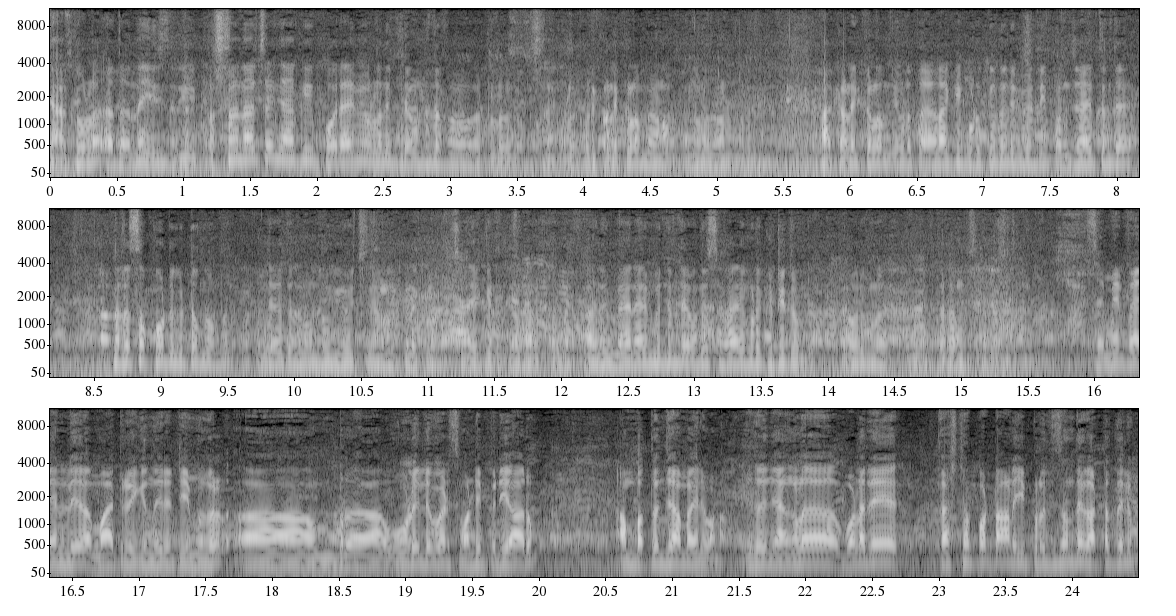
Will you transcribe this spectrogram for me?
ഞങ്ങൾക്കുള്ള തന്നെ ഈ പ്രശ്നം എന്താ വെച്ചാൽ ഞങ്ങൾക്ക് പോരായ്മയുള്ളത് ഗ്രൗണ്ടിന്റെ ഭാഗമായിട്ടുള്ള ഒരു പ്രശ്നങ്ങൾ ഒരു കളിക്കളം വേണം എന്നുള്ളതാണ്. ആ കളിക്കളം ഇവിടെ തയ്യാറാക്കി കൊടുക്കുന്നതിന് വേണ്ടി പഞ്ചായത്തിന്റെ നല്ല സപ്പോർട്ട് കിട്ടുന്നുണ്ട്. പഞ്ചായത്തിന്റെ ഫണ്ട് ഉപയോഗിച്ച് ഞങ്ങൾ ഈ കളിക്കളം ശരിയാക്കി നടക്കുന്നു അതിന് മാനേജ്മെന്റിന്റെ ഒരു സഹായം കൂടെ കിട്ടിയിട്ടുണ്ട്. അവരും കൂടെ തരാൻ സാധിക്കും സെമി ഫൈനലിൽ മാറ്റിവെക്കുന്ന ഇരു ടീമുകൾ ഓൾ ഇലവേഴ്സ് വണ്ടിപ്പെരിയാറും അമ്പത്തഞ്ചാം മൈലുമാണ്. ഇത് ഞങ്ങൾ വളരെ കഷ്ടപ്പെട്ടാണ് ഈ പ്രതിസന്ധി ഘട്ടത്തിലും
